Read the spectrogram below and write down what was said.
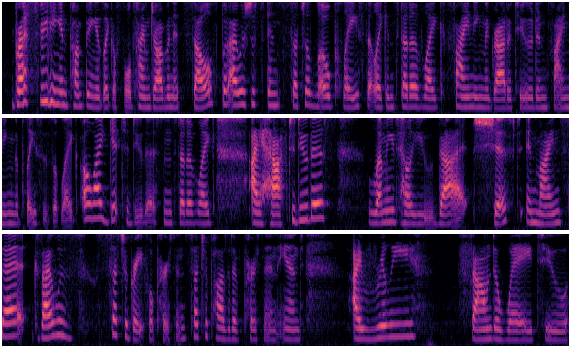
breastfeeding and pumping is like a full time job in itself. But I was just in such a low place that, like, instead of like finding the gratitude and finding the places of like, oh, I get to do this, instead of like, I have to do this, let me tell you that shift in mindset, because I was such a grateful person, such a positive person, and I really found a way to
